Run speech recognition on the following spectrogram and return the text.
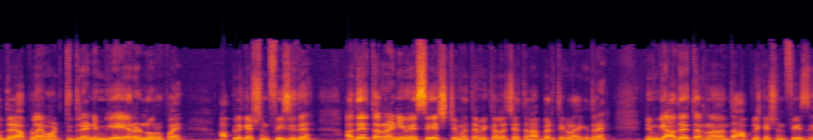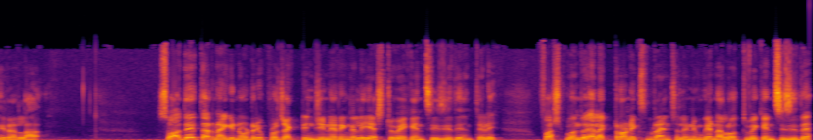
ಹುದ್ದೆಗೆ ಅಪ್ಲೈ ಮಾಡ್ತಿದ್ರೆ ನಿಮಗೆ ಎರಡು ನೂರು ರೂಪಾಯಿ ಅಪ್ಲಿಕೇಶನ್ ಫೀಸ್ ಇದೆ. ಅದೇ ಥರ ನೀವು ಎಸ್ ಸಿ ಎಸ್ ಟಿ ಮತ್ತು ವಿಕಲಚೇತನ ಅಭ್ಯರ್ಥಿಗಳಾಗಿದ್ದರೆ ನಿಮ್ಗೆ ಯಾವುದೇ ಥರನಾದಂಥ ಅಪ್ಲಿಕೇಶನ್ ಫೀಸ್ ಇರಲ್ಲ. ಸೊ ಅದೇ ಥರನಾಗಿ ನೋಡಿರಿ ಪ್ರೊಜೆಕ್ಟ್ ಇಂಜಿನಿಯರಿಂಗಲ್ಲಿ ಎಷ್ಟು ವೇಕೆನ್ಸೀಸ್ ಇದೆ ಅಂತೇಳಿ. ಫಸ್ಟ್ ಬಂದು ಎಲೆಕ್ಟ್ರಾನಿಕ್ಸ್ ಬ್ರ್ಯಾಂಚಲ್ಲಿ ನಿಮಗೆ ನಲವತ್ತು ವೇಕೆನ್ಸೀಸ್ ಇದೆ.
